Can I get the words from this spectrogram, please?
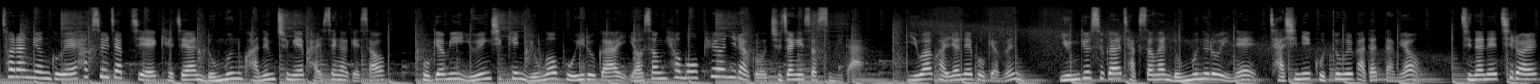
철학연구회 학술 잡지에 게재한 논문 관음충의 발생학에서 보겸이 유행시킨 용어 보이루가 여성 혐오 표현이라고 주장했었습니다. 이와 관련해 보겸은 윤 교수가 작성한 논문으로 인해 자신이 고통을 받았다며 지난해 7월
